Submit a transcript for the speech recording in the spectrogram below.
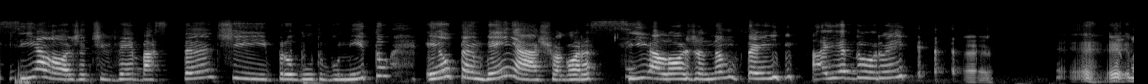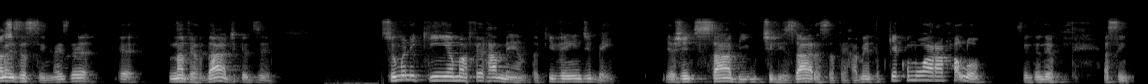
Se a loja tiver bastante produto bonito, eu também acho. Agora, se a loja não tem, aí é duro, hein? É. É, é mas assim, mas é, é, na verdade, quer dizer, se o manequim é uma ferramenta que vende bem e a gente sabe utilizar essa ferramenta, porque como o Ará falou, você entendeu? Assim,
